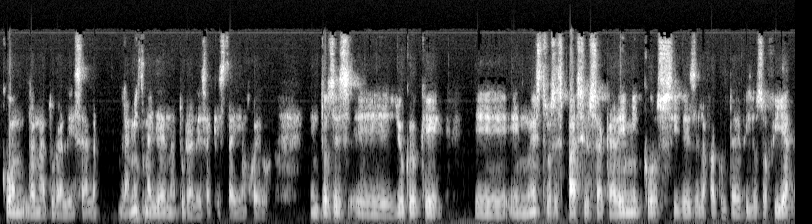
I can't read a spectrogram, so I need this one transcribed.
con la naturaleza, la, misma idea de naturaleza que está ahí en juego. Entonces, yo creo que en nuestros espacios académicos y desde la Facultad de Filosofía,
